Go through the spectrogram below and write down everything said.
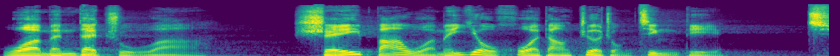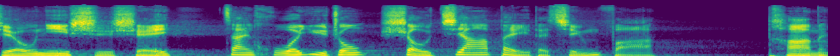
我们的主啊，谁把我们诱惑到这种境地？求你使谁在火狱中受加倍的刑罚？ 他们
